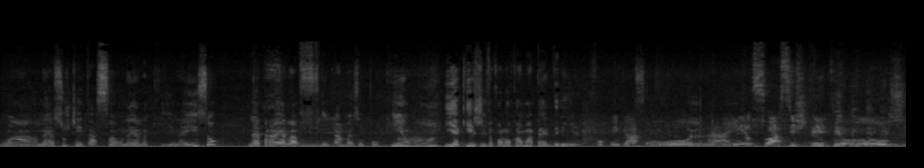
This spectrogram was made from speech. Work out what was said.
uma, né, sustentação nela aqui, não é isso? Não é pra ela ficar mais um pouquinho. Aham. E aqui a gente vai colocar uma pedrinha. Vou pegar agora. certinho. Eu sou assistente hoje.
